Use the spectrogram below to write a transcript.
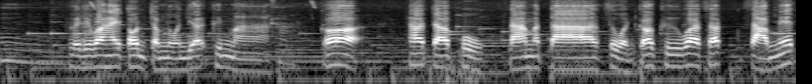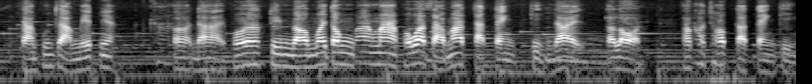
อืมเพื่อที่ว่าให้ต้นจำนวนเยอะขึ้นมา ค่ะก็ถ้าจะปลูกตามอัตราส่วนก็คือว่าสัก 3 เมตร3คูณ3เมตรเนี่ยค่ะก็ได้ เพราะว่าทีมเราไม่ต้องว่างมาก เพราะว่าสามารถตัดแต่งกิ่งได้ตลอดเพราะเขาชอบตัดแต่งกิ่ง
